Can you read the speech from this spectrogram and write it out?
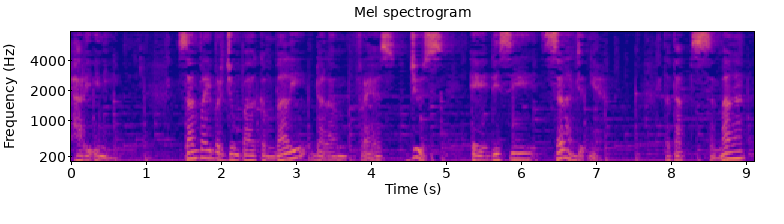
hari ini. Sampai berjumpa kembali dalam Fresh Juice edisi selanjutnya. Tetap semangat,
